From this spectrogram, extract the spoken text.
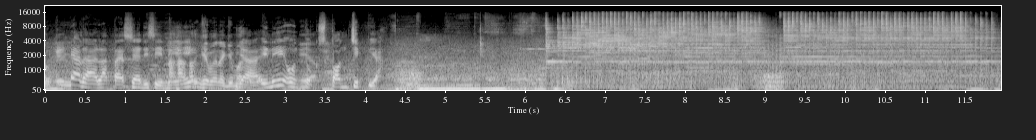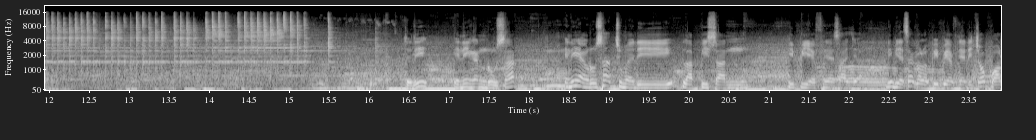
oke. Ini ada alat tesnya di sini. Ah, gimana, gimana, Ya, ini untuk Iya. stone chip ya. Jadi ini kan rusak. Hmm. Ini yang rusak cuma di lapisan PPF-nya saja. Oh. Ini biasa kalau PPF-nya dicopot,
